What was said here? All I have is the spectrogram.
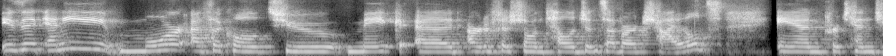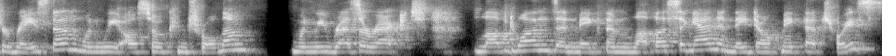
is it any more ethical to make an artificial intelligence of our child and pretend to raise them when we also control them when we resurrect loved ones and make them love us again and they don't make that choice,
